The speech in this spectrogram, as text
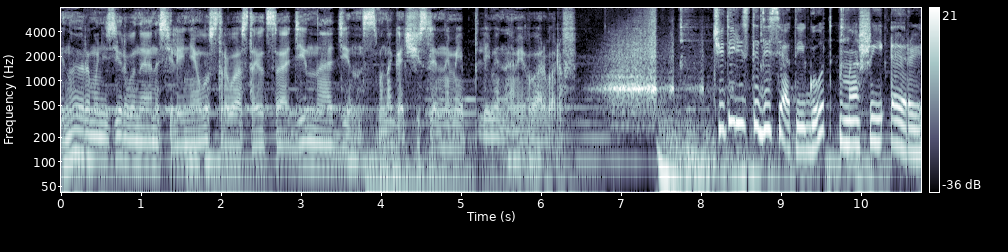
Коренное романизированное население острова остается один на один с многочисленными племенами варваров. 410 год нашей эры.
